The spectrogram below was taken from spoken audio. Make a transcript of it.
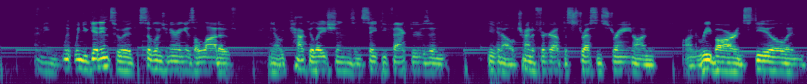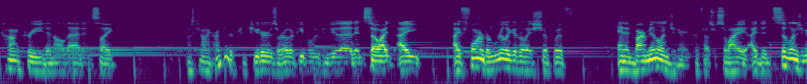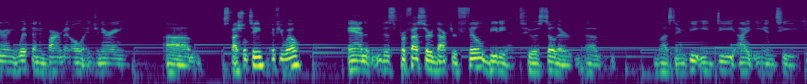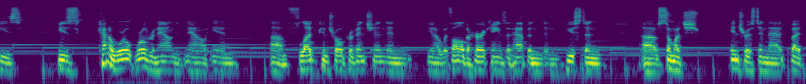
I mean, when, when you get into it, civil engineering is a lot of you know calculations and safety factors and you know trying to figure out the stress and strain on on rebar and steel and concrete and all that and it's like i was kind of like aren't there computers or other people who can do that and so i i i formed a really good relationship with an environmental engineering professor so i i did civil engineering with an environmental engineering um, specialty if you will and this professor dr phil bedient who is still there uh, last name b-e-d-i-e-n-t he's he's kind of world world renowned now in um, flood control prevention and you know with all the hurricanes that happened in Houston, uh, so much interest in that. But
